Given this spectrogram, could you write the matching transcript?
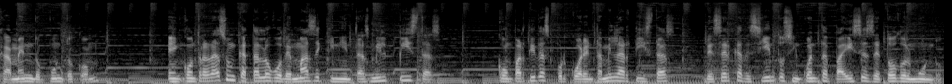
jamendo.com, encontrarás un catálogo de más de 500.000 pistas compartidas por 40.000 artistas de cerca de 150 países de todo el mundo.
